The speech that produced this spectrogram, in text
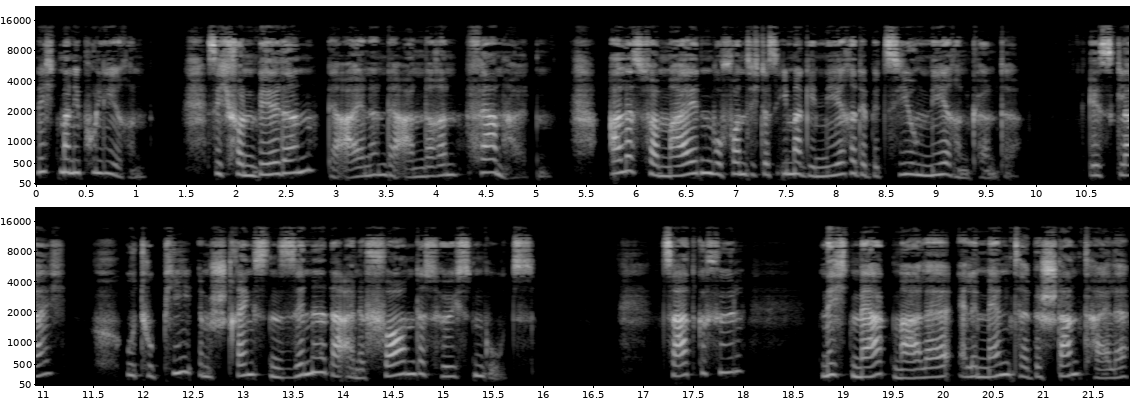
nicht manipulieren, sich von Bildern, der einen, der anderen, fernhalten, alles vermeiden, wovon sich das Imaginäre der Beziehung nähren könnte. Ist gleich Utopie im strengsten Sinne, da eine Form des höchsten Guts. Zartgefühl nicht Merkmale, Elemente, Bestandteile,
